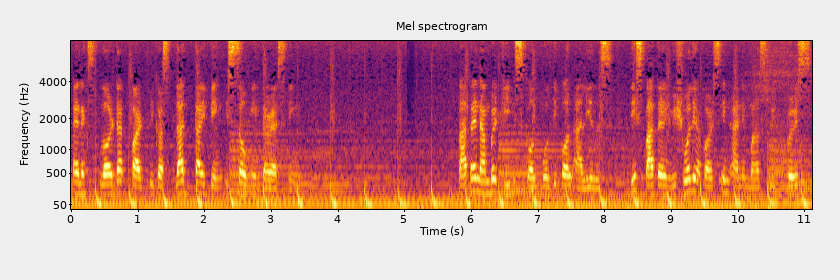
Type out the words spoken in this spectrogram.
and explore that part because blood typing is so interesting. Pattern number 3 is called multiple alleles. This pattern usually occurs in animals with furs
